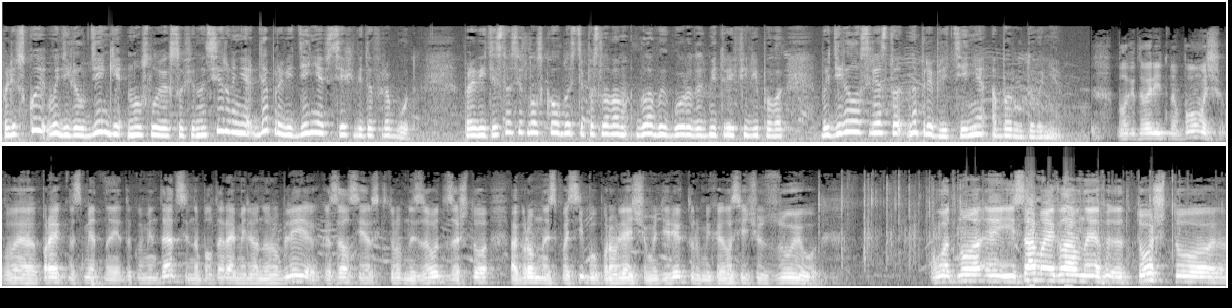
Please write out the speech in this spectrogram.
Полевской выделил деньги на условиях софинансирования для проведения всех видов работ. Правительство Свердловской области, по словам главы города Дмитрия Филиппова, выделило средства на приобретение оборудования благотворительную помощь в проектно-сметной документации на полтора миллиона рублей оказался Ярский трубный завод, за что огромное спасибо управляющему директору Михаилу Васильевичу Зуеву. Вот, но э, и самое главное э, то, что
